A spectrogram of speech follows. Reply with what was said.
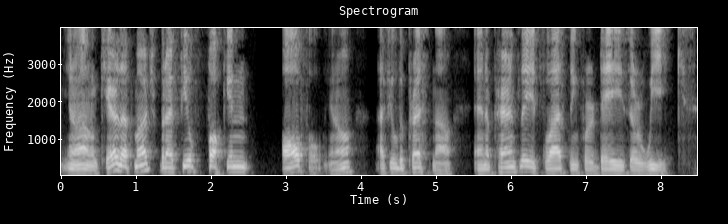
you know, I don't care that much, but I feel fucking awful. You know, I feel depressed now. And apparently it's lasting for days or weeks.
